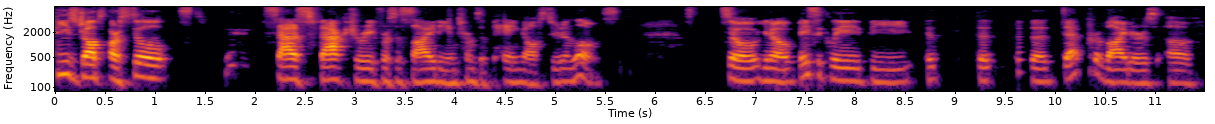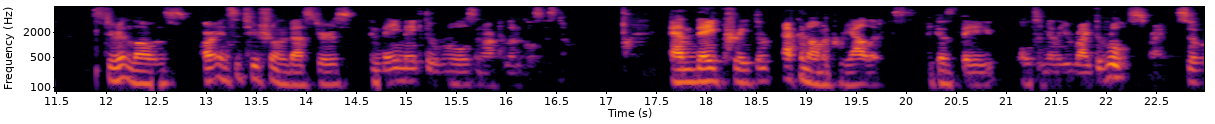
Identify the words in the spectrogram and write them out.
these jobs are still satisfactory for society in terms of paying off student loans. So, you know, basically the, the, the, the debt providers of student loans are institutional investors and they make the rules in our political system. And they create the economic realities because they ultimately write the rules, right? So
